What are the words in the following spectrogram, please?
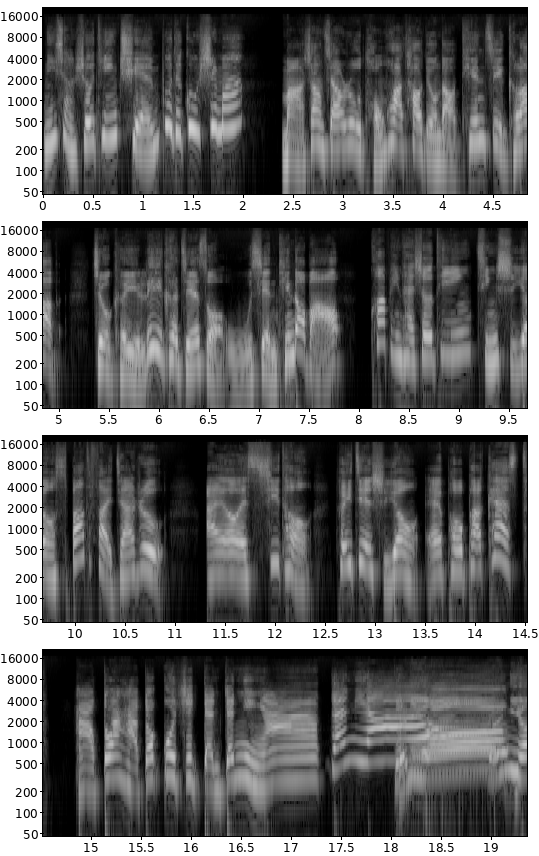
你想收听全部的故事吗？马上加入童话套用岛天际 Club。就可以立刻解锁无线听到宝。跨平台收听，请使用 Spotify 加入 iOS 系统，推荐使用 Apple Podcast。好多好多故事等着你啊！等你哦，等你哦，等你哦。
